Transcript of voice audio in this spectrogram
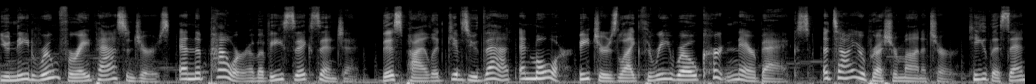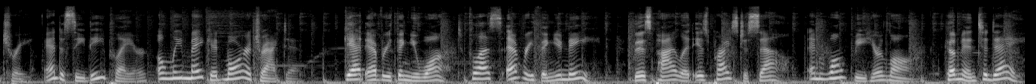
You need room for eight passengers and the power of a V6 engine. This Pilot gives you that and more. Features like three-row curtain airbags, a tire pressure monitor, keyless entry, and a CD player only make it more attractive. Get everything you want, plus everything you need. This Pilot is priced to sell and won't be here long. Come in today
